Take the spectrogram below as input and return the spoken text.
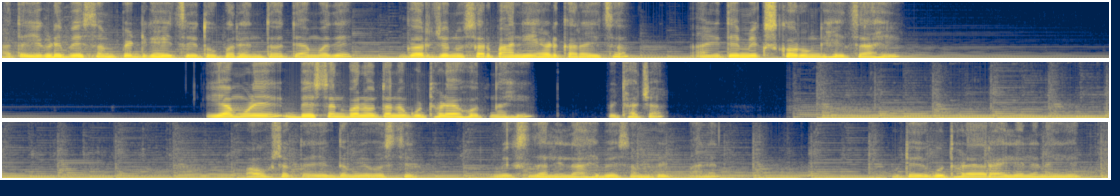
आता इकडे बेसन पीठ घ्यायचं आहे तोपर्यंत. त्यामध्ये गरजेनुसार पाणी ॲड करायचं आणि ते मिक्स करून घ्यायचं आहे. यामुळे बेसन बनवताना गुठळ्या होत नाही पिठाच्या. पाहू शकता एकदम व्यवस्थित मिक्स झालेलं आहे बेसन पीठ पाण्यात. कुठेही गुठळ्या राहिलेल्या नाही आहेत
